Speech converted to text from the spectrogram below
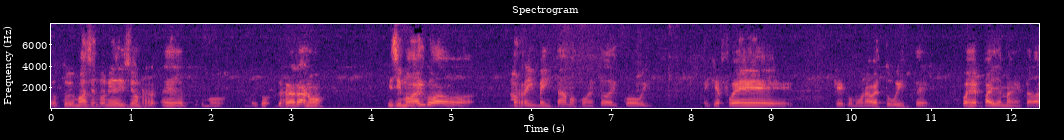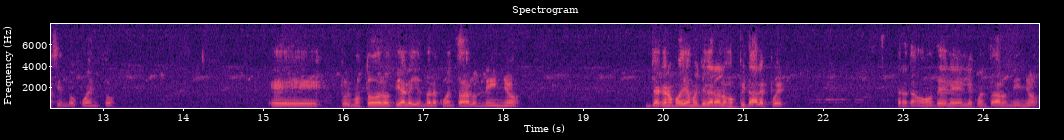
estuvimos haciendo una edición eh, como rara, ¿no? Hicimos algo, nos reinventamos con esto del COVID, que fue que como una vez tuviste, pues Spider-Man estaba haciendo cuentos. Eh, estuvimos todos los días leyéndole cuentos a los niños. Ya que no podíamos llegar a los hospitales, pues tratamos de leerle cuentos a los niños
